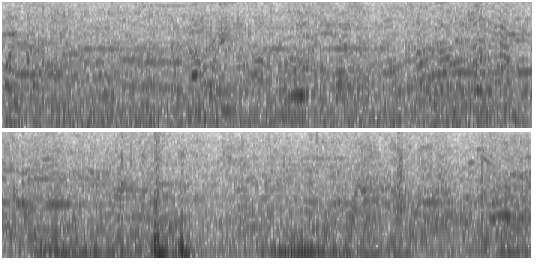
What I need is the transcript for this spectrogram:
right Yeah,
